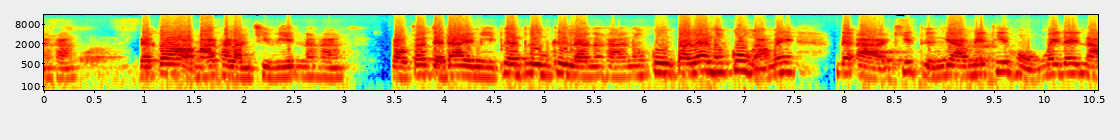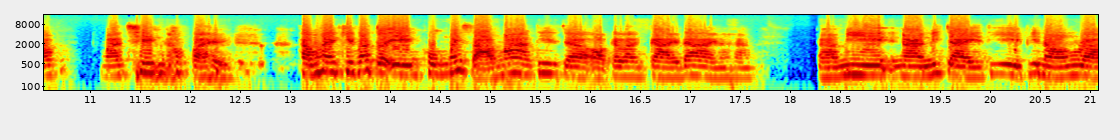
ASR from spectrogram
นะคะ แล้วก็มาร์ชพลังชีวิตนะคะ เราก็จะได้มีเพื่อนเพิ่มขึ้นแล้วนะคะ น้องกุ้ง ตอนแรกน้องกุ้งอะไม่ได้อ่าคิดถึงยาเม็ดที่หกไม่ได้นับ marching เข้าไปทำให้คิดว่าตัวเองคงไม่สามารถที่จะออกกำลังกายได้นะคะมีงานวิจัยที่พี่น้องเรา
